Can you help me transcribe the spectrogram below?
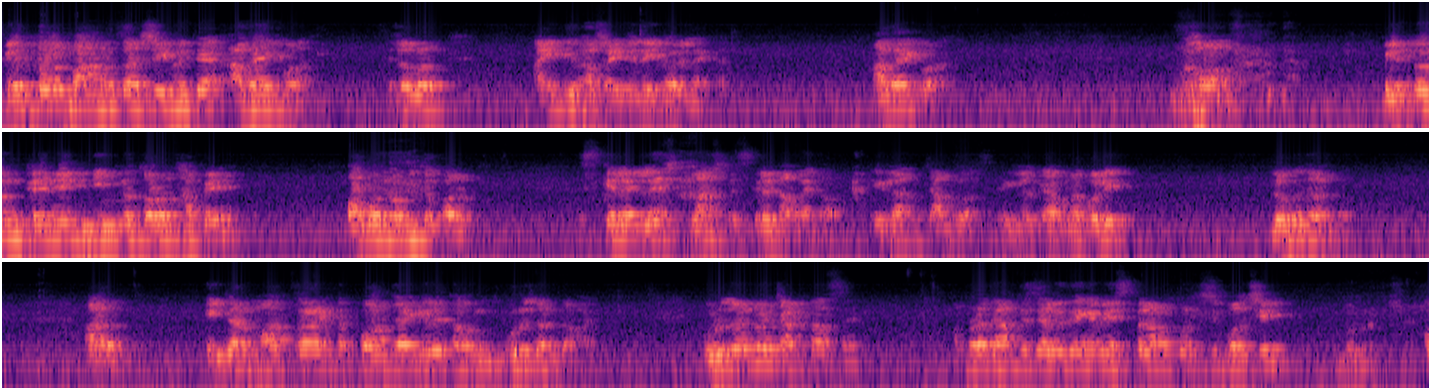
বেতন বা আনুতাসিক হইতে আদায় করা। এটা হলো আইনি ভাষায় যেটা এইভাবে লেখা। আদায় করা। ঘ, বেতন গ্রেডের নিম্নতর ধাপে অবনমিতকরণ স্কেলের লেস্ট লাস্ট স্কেলে নামায় দেওয়া এগুলো চালু আছে। এগুলোকে আমরা বলি লঘুদণ্ড। আর এটার মাত্রার একটা পর্যায়ে গেলে তখন গুরুদণ্ড হয়। গুরুদণ্ড চারটা আছে। আপনারা জানতে চাইলে দেখে আমি স্পেল আউট করতেছি, বলছি ক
